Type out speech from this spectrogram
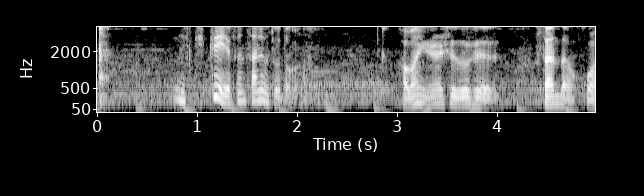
哎？你 gay 也分三六九等啊。好吧，你认识的都是三等货，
